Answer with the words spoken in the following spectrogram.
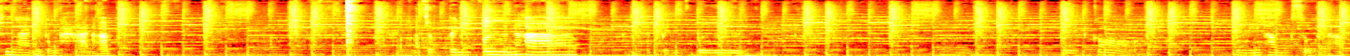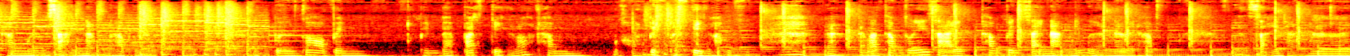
ชื่องานอยู่ตรงฐานนะครับ อันนี้จะเป็นปืนนะครับอันนี้จะเป็นปืน ปืนก็ ตรงนี้ทำสวยนะครับทำเหมือนสายหนังนะครับตรงนี้ปืนก็เป็น เป็นแบบพลาสติกเนาะทำเมื่อก่อนเป็นพลาสติกครับนะแต่ว่าทำตัวนี้สายทำเป็นสายหนังนี่เหมือนเลยนะครับเหมือนสายหนังเลย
